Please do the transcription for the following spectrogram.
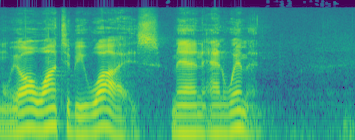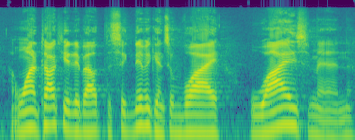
we all want to be wise, men and women. I want to talk to you about the significance of why wise men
